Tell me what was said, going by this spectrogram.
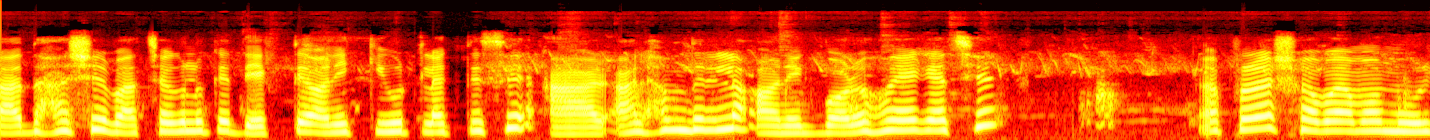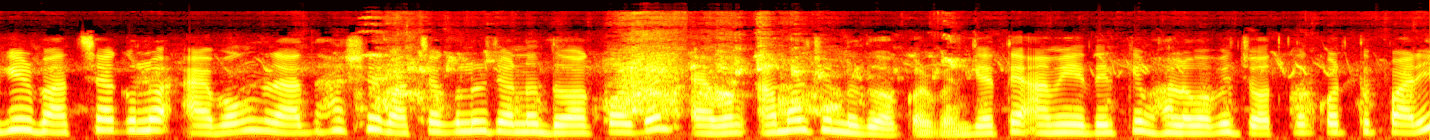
রাজহাঁসের বাচ্চাগুলোকে দেখতে অনেক কিউট লাগতেছে আর আলহামদুলিল্লাহ অনেক বড় হয়ে গেছে। আপনারা সবাই আমার মুরগির বাচ্চাগুলো এবং রাজহাঁসের বাচ্চাগুলোর জন্য দোয়া করবেন এবং আমার জন্য দোয়া করবেন যাতে আমি এদেরকে ভালোভাবে যত্ন করতে পারি।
